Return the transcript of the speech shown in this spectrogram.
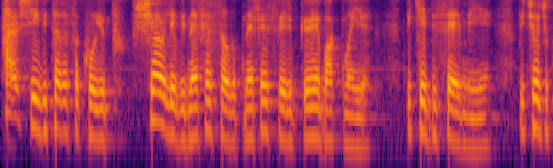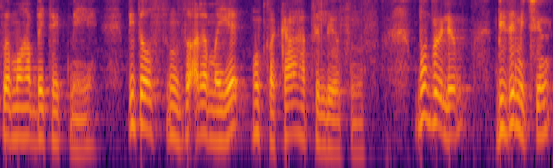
Her şeyi bir tarafa koyup şöyle bir nefes alıp nefes verip göğe bakmayı, bir kedi sevmeyi, bir çocukla muhabbet etmeyi, bir dostunuzu aramayı mutlaka hatırlıyorsunuz. Bu bölüm bizim için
